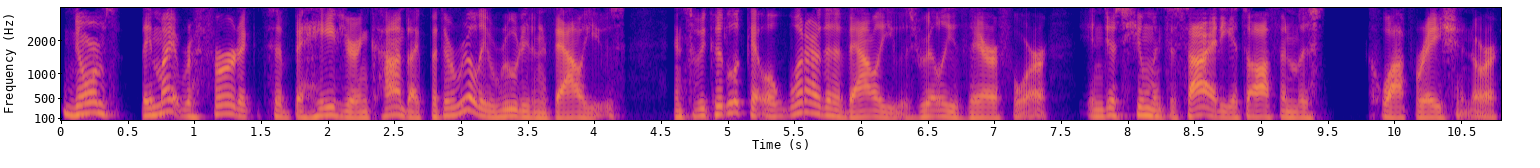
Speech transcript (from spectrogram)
Norms, they might refer to, to behavior and conduct, but they're really rooted in values. And so we could look at, well, what are the values really there for? In just human society, it's often just cooperation or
